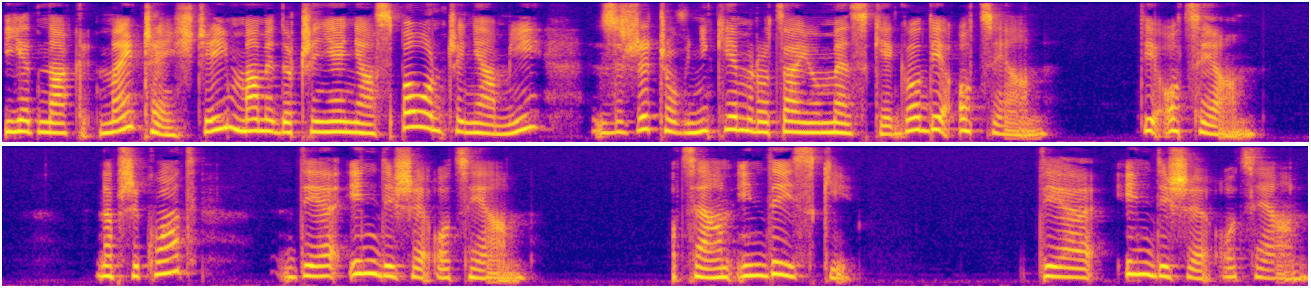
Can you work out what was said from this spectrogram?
Jednak najczęściej mamy do czynienia z połączeniami z rzeczownikiem rodzaju męskiego der Ocean, der Ocean. Na przykład der Indische Ozean, Ozean Indyjski, der Indische Ozean.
